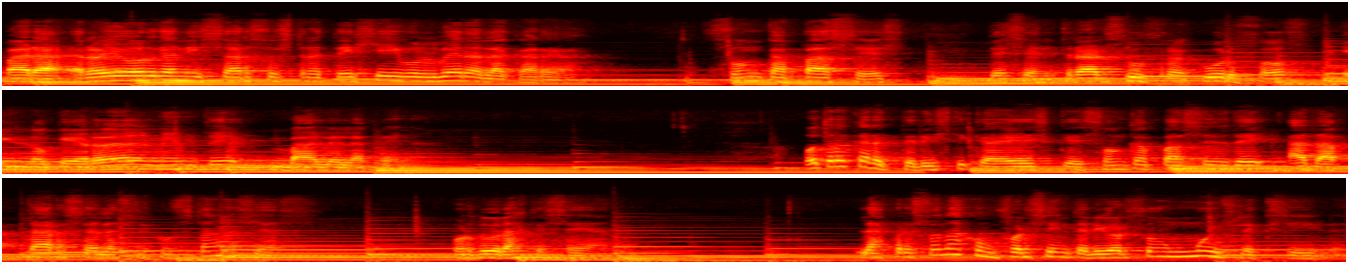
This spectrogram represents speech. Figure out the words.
para reorganizar su estrategia y volver a la carga. son capaces de centrar sus recursos en lo que realmente vale la pena. Otra característica es que son capaces de adaptarse a las circunstancias, por duras que sean. Las personas con fuerza interior son muy flexibles,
